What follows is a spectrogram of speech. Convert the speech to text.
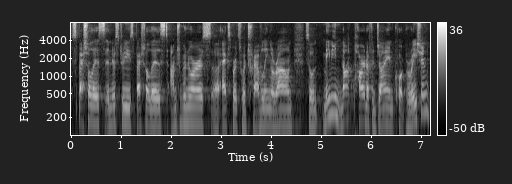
specialists, industry specialists, entrepreneurs, uh, experts who are traveling around. So maybe not part of a giant corporation.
